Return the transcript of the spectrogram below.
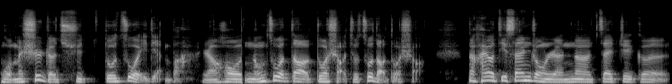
我们试着去多做一点吧，然后能做到多少就做到多少。那还有第三种人呢，在这个。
